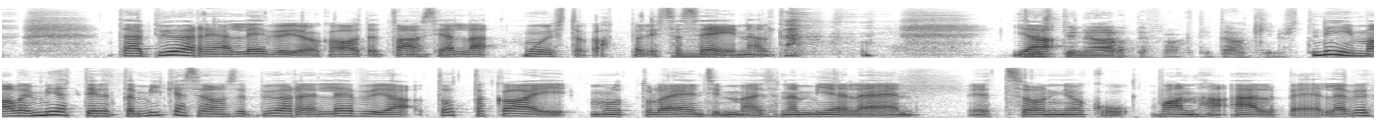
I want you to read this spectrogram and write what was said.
tämä pyöreä levy, joka otetaan siellä muistokappelissa mm. seinältä. Ja, Mystinen artefakti, tämä on kiinnostavaa. Niin, mä olin miettinyt, että mikä se on se pyöreä levy ja totta kai mulle tulee ensimmäisenä mieleen, että se on joku vanha LP-levy.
